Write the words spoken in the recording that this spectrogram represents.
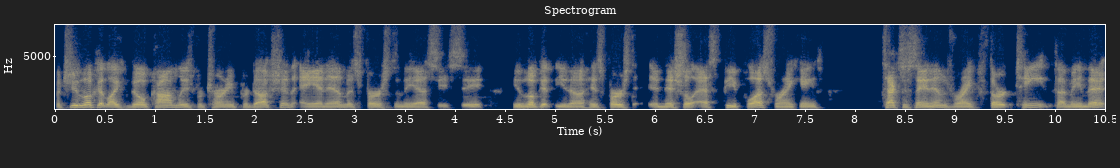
But you look at like Bill Connelly's returning production, A and M is first in the SEC. You look at you know his first initial SP plus rankings, Texas A and M's ranked 13th. I mean, the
